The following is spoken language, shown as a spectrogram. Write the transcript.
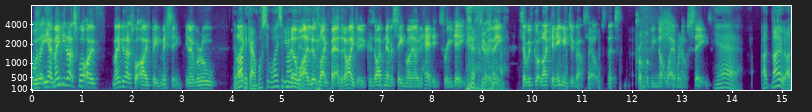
Well, yeah, maybe that's what I've maybe that's what I've been missing. You know, we're all They might be like, going. What's it? Why is it? you know what I look like better than I do because I've never seen my own head in 3D. Do you know what I mean? So we've got like an image of ourselves that's probably not what everyone else sees. Yeah, I no, I,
